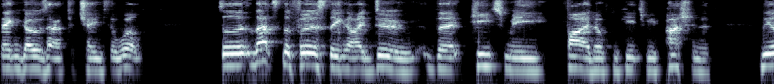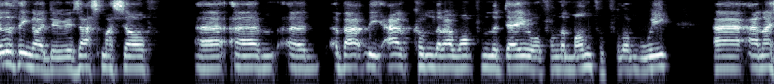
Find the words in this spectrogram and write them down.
then goes out to change the world? So that's the first thing I do that keeps me fired up and keeps me passionate. The other thing I do is ask myself uh, um, uh, about the outcome that I want from the day or from the month or from the week uh, and I,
